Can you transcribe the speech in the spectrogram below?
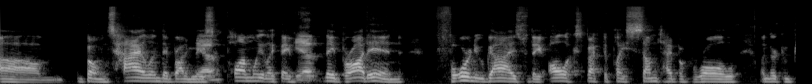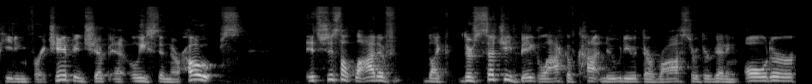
um, Bones Hyland. They brought in. Mason Plumlee. Like they Yep. they brought in four new guys who they all expect to play some type of role when they're competing for a championship, at least in their hopes. It's just a lot of like there's such a big lack of continuity with their roster. They're getting older.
